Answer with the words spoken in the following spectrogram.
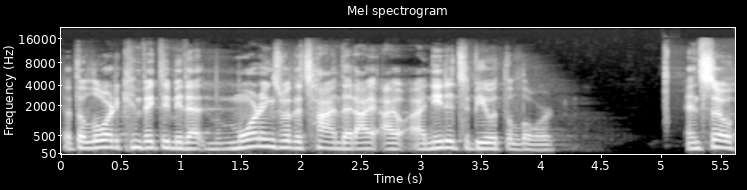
that the Lord convicted me that mornings were the time that I, I, I needed to be with the Lord. And so,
